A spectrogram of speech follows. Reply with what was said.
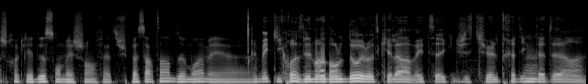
Je crois que les deux sont méchants en fait. Je suis pas certain de moi, mais. euh, Le mec qui croise les mains dans le dos et l'autre qui est là avec, avec une gestuelle très dictateur.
